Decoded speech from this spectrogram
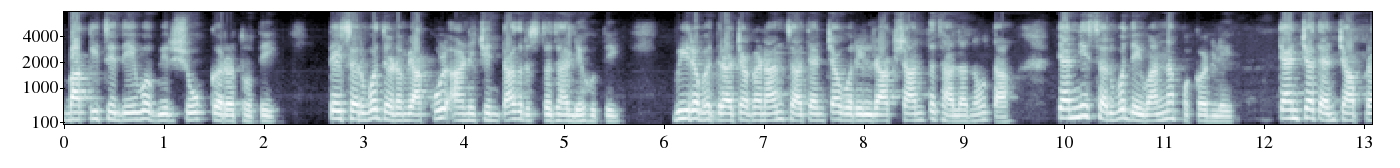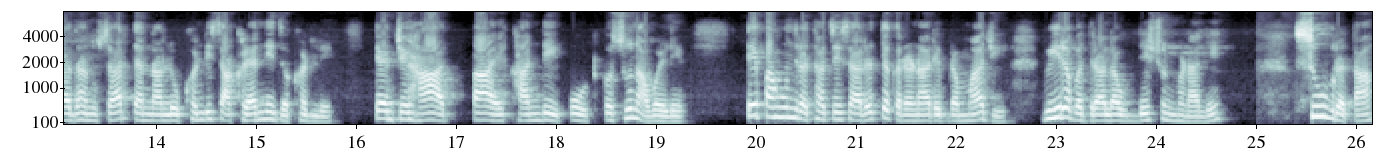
बाकीचे देववीर शोक करत होते. ते सर्वजण व्याकुळ आणि चिंताग्रस्त झाले होते. वीरभद्राच्या गणांचा त्यांच्यावरील राग शांत झाला नव्हता. त्यांनी सर्व देवांना पकडले. त्यांच्या त्यांच्या अपराधानुसार त्यांना लोखंडी साखळ्यांनी जखडले. त्यांचे हात पाय खांदे पोट कसून आवळले. ते पाहून रथाचे सारथ्य करणारे ब्रह्माजी वीरभद्राला उद्देशून म्हणाले सुव्रता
